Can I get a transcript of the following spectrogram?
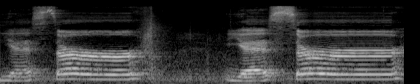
Yes, sir. Yes, sir.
